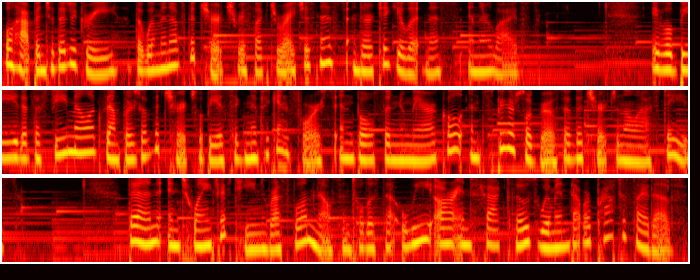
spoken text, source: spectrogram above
will happen to the degree that the women of the church reflect righteousness and articulateness in their lives. It will be that the female exemplars of the church will be a significant force in both the numerical and spiritual growth of the church in the last days. Then, in 2015, Russell M. Nelson told us that we are, in fact, those women that were prophesied of.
